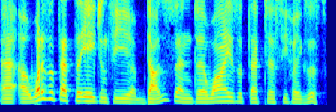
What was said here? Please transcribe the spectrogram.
Uh, uh, what is it that the agency uh, does and why is it that SEFA exists?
